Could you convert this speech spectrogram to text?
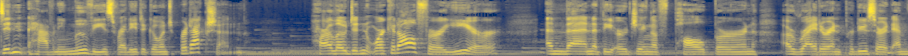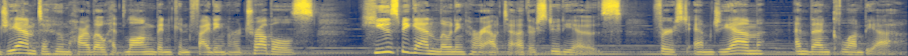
didn't have any movies ready to go into production. Harlow didn't work at all for a year, and then, at the urging of Paul Bern, a writer and producer at MGM to whom Harlow had long been confiding her troubles, Hughes began loaning her out to other studios, first MGM and then Columbia,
